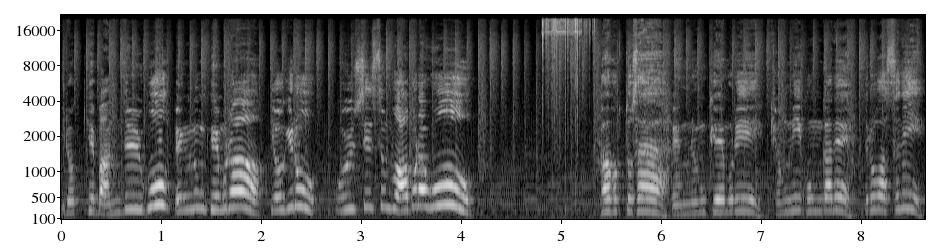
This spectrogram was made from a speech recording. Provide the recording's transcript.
이렇게 만들고 백룸 괴물아 여기로 올 수 있으면 와보라고. 가복도사 백룸 괴물이 격리 공간에 들어왔으니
